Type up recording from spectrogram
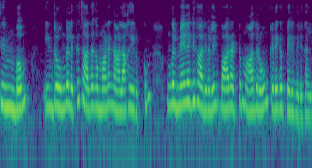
சிம்பம் இன்று உங்களுக்கு சாதகமான நாளாக இருக்கும். உங்கள் மேலதிகாரிகளின் பாராட்டும் ஆதரவும் கிடைக்கப் பெறுவீர்கள்.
